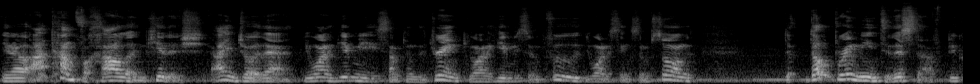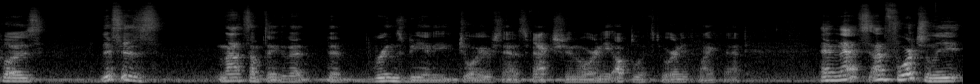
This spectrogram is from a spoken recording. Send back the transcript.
You know, I come for challah and kiddush. I enjoy that. You want to give me something to drink. You want to give me some food. You want to sing some songs. D- don't bring me into this stuff because this is not something that that brings me any joy or satisfaction or any uplift or anything like that. And that's unfortunately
